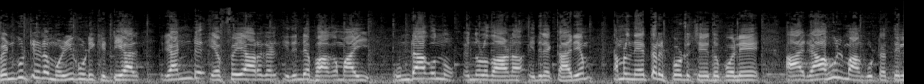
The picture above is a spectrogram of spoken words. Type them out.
പെൺകുട്ടിയുടെ മൊഴി കൂടി കിട്ടിയാൽ രണ്ട് എഫ്ഐആറുകൾ ഇതിന്റെ ഭാഗമായി ഉണ്ടാകുന്നു എന്നുള്ളതാണ് ഇതിലെ കാര്യം. നമ്മൾ നേരത്തെ റിപ്പോർട്ട് ചെയ്തതുപോലെ ആ രാഹുൽ മാങ്കൂട്ടത്തിൽ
